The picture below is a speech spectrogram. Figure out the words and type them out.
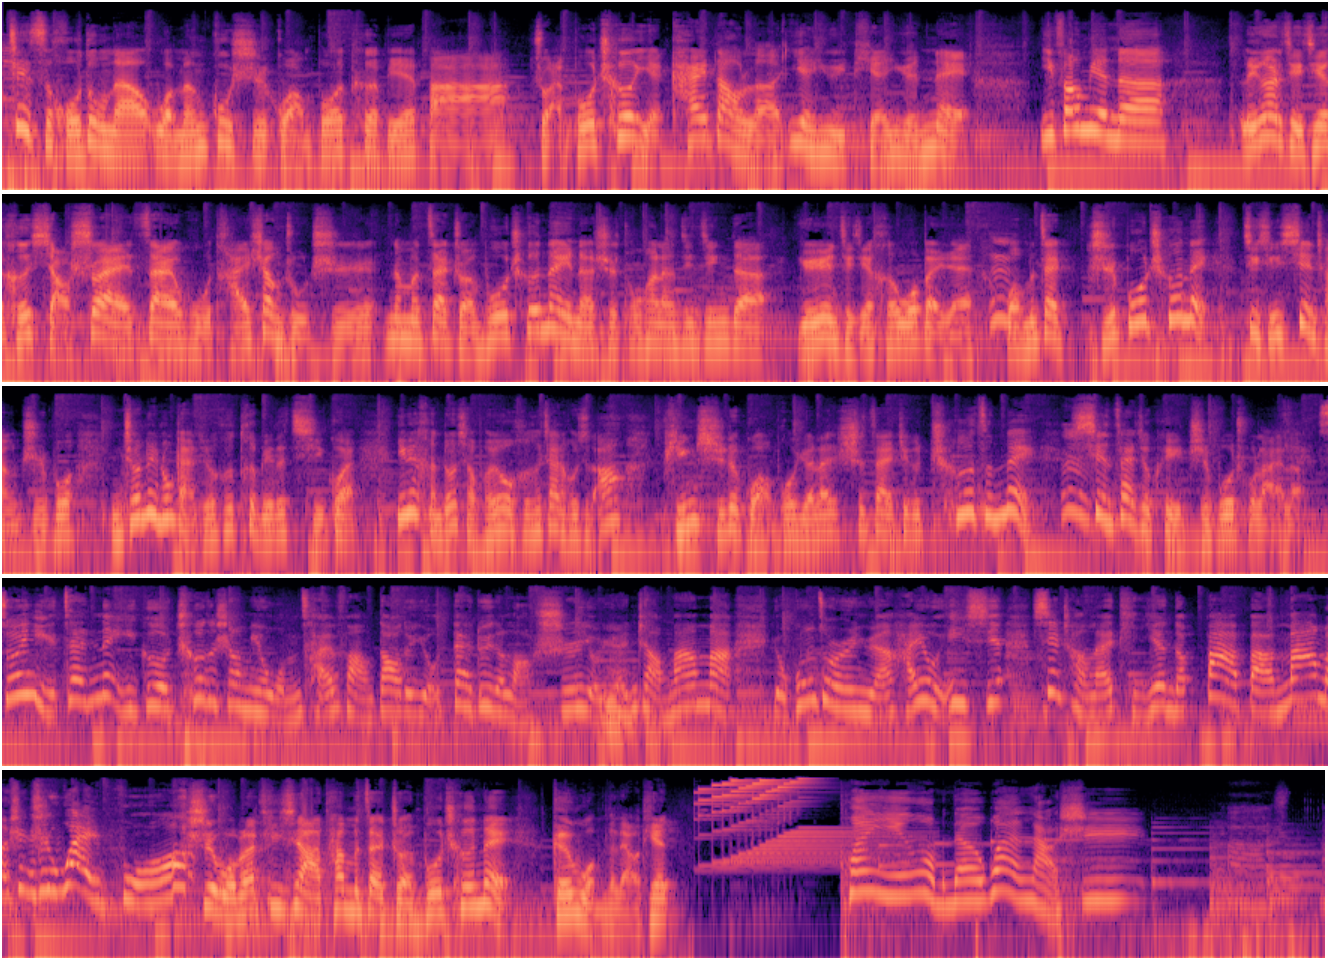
这次活动呢，我们故事广播特别把转播车也开到了艳遇田园内，一方面呢。灵儿姐姐和小帅在舞台上主持，那么在转播车内呢是童话亮晶晶的圆圆姐姐和我本人，我们在直播车内进行现场直播。你知道那种感觉会特别的奇怪，因为很多小朋友和和家长会觉得啊，平时的广播原来是在这个车子内，现在就可以直播出来了。所以在那一个车子上面，我们采访到的有带队的老师，有园长妈妈，有工作人员，还有一些现场来体验的爸爸妈妈，甚至是外婆。是我们来听一下他们在转。转播车内跟我们的聊天，欢迎我们的万老师，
